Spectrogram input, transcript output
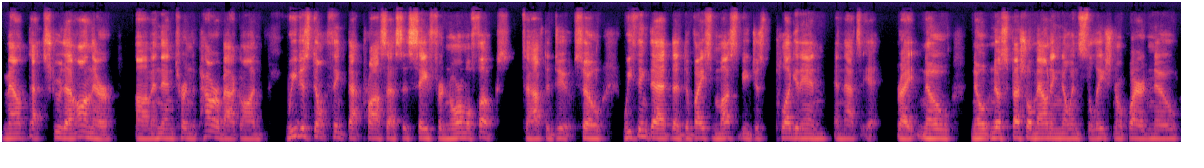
mount that, screw that on there, um, and then turn the power back on. We just don't think that process is safe for normal folks to have to do. So we think that the device must be just plug it in and that's it, right? No, no, no special mounting, no installation required, no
